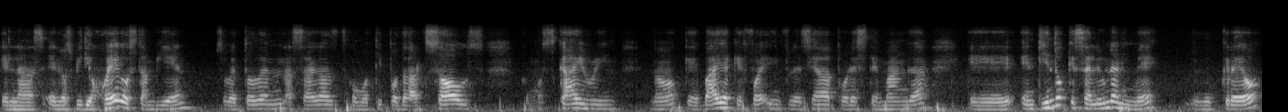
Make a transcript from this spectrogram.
en, las, en los videojuegos también, sobre todo en las sagas como tipo Dark Souls, como Skyrim, ¿no? Que vaya que fue influenciada por este manga. Eh, entiendo que salió un anime, creo.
